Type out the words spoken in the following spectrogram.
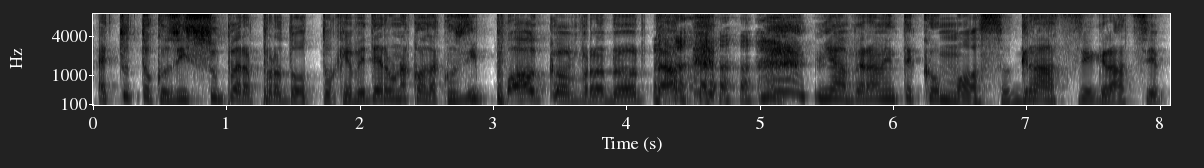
È tutto così super prodotto che vedere una cosa così poco prodotta mi ha veramente commosso. Grazie, grazie,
